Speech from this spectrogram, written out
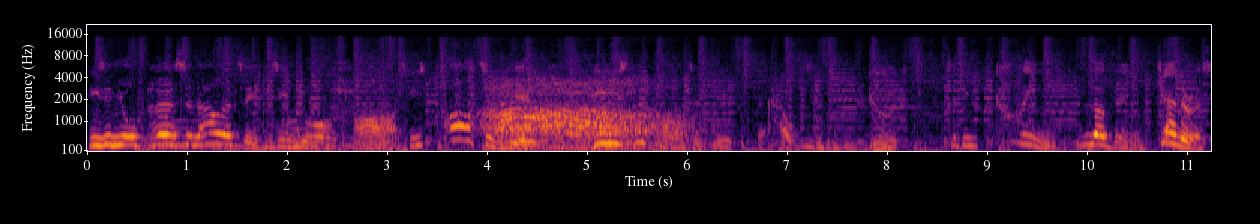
He's in your personality. He's in your heart. He's part of you. He's to be good, to be kind, loving, generous,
